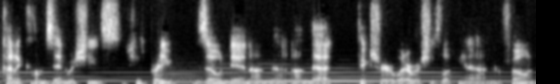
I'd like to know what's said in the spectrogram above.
kind of comes in where she's she's pretty zoned in on the on that picture, or whatever she's looking at on her phone.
